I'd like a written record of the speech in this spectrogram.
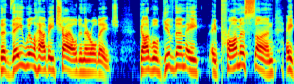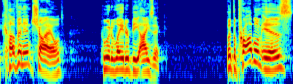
that they will have a child in their old age. God will give them a a promised son, a covenant child who would later be Isaac. But the problem is,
